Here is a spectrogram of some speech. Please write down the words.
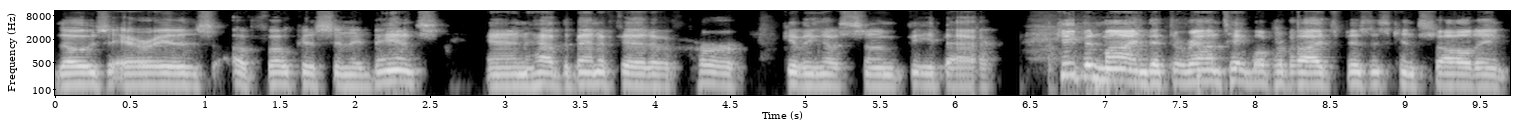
those areas of focus in advance and have the benefit of her giving us some feedback. Keep in mind that the roundtable provides business consulting,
